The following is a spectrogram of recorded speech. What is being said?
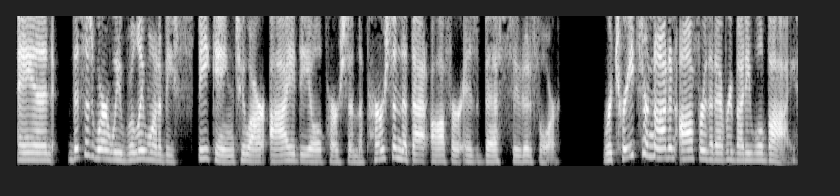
And this is where we really want to be speaking to our ideal person, the person that that offer is best suited for. Retreats are not an offer that everybody will buy.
